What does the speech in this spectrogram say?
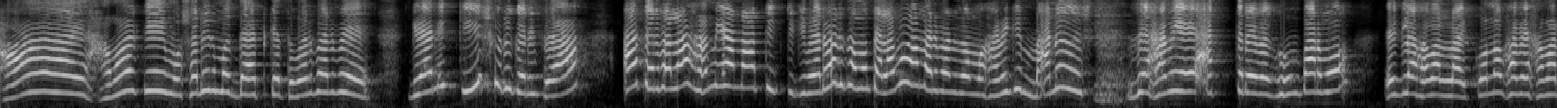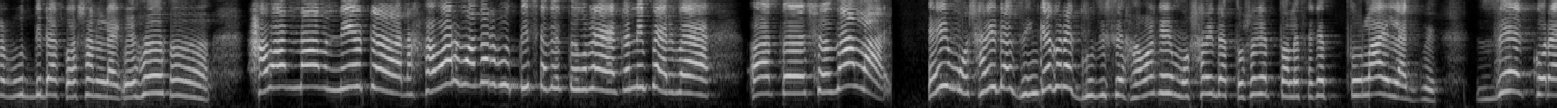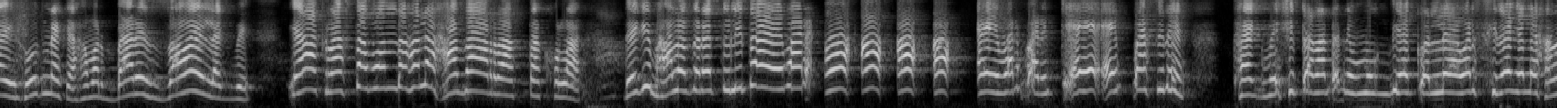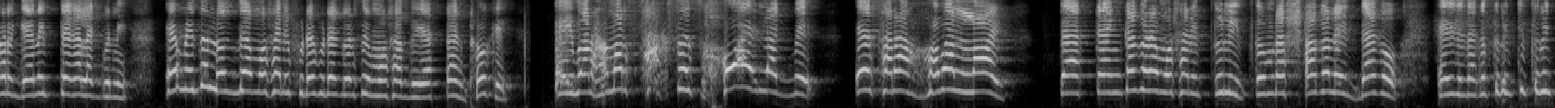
হায় আমাকে মশারির মধ্যে আটকে তোমার পারবে? জ্ঞানী কি শুরু করেছে আতের বেলা আমি আমার টিকটিকি বেরোর যাব তেলাবো, আমার বার যাব। আমি কি মানুষ যে আমি এই আত্রে ঘুম পারব এগুলা হবার লাই, কোনোভাবে আমার বুদ্ধিটা কষান লাগবে হ্যাঁ হ্যাঁ গুজিছে আমাকে মশারিটা তোষকের তলে থেকে তোলাই লাগবে। যে করাই হোক না কে আমার বাইরে যাওয়াই লাগবে। এক রাস্তা বন্ধ হলে হাজার রাস্তা খোলা। দেখি ভালো করে তুলি তো, এবার এইবার বাড়িতে এই পাশে থাক, বেশি টানাটানি মুখ দিয়ে করলে আবার ছিঁড়ে গেলে আমার জ্ঞানের টাকা লাগবে নি। এমনি তো লোক দিয়ে মশারি ফুটে ফুটে করছে, মশা দিয়ে একটা ঢোকে এইবার আমার সাকসেস হয় লাগবে এছাড়া হবার নয় তা ক্যাঙ্কা করে মশারি তুলি তোমরা সকালে দেখো। এই যে দেখো তুলি তুলি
